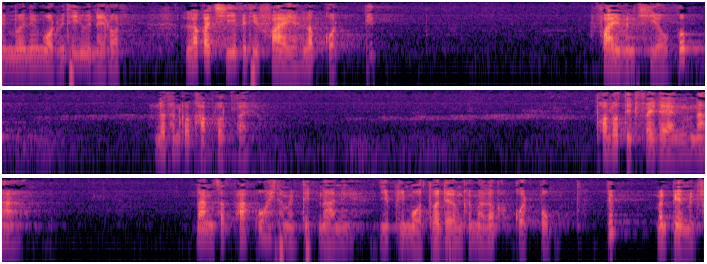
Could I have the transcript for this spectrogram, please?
รีโมทรีโมทวิทยุอยู่ในรถ แล้วก็ชี้ไปที่ไฟแล้วกดปิ๊บไฟมันเขียวปุ๊บ แล้วท่านก็ขับรถไป พอรถติดไฟแดงหน้า นั่งสักพัก โอ้ยทำไมติดนานนี้ หยิบรีโมทตัวเดิมขึ้นมาแล้วก็กดปุ่มปิ๊บมันเปลี่ยนเป็นไฟ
